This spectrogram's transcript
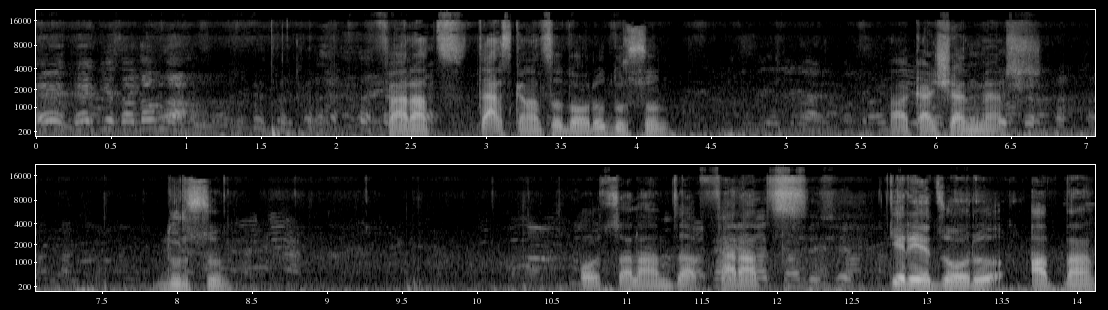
Evet herkes adamla. Ferhat ters kanata doğru Dursun. Hakan Şenver. Dursun. Orta alanda Ferhat geriye doğru Adnan.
